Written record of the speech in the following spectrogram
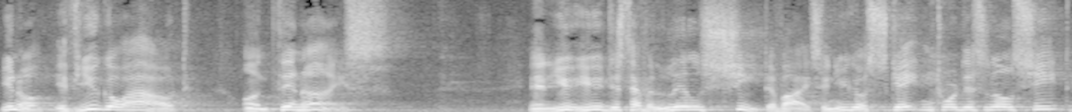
You know, if you go out on thin ice, and you, you just have a little sheet of ice, and you go skating toward this little sheet,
